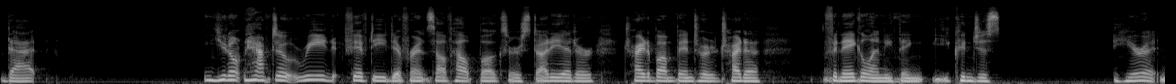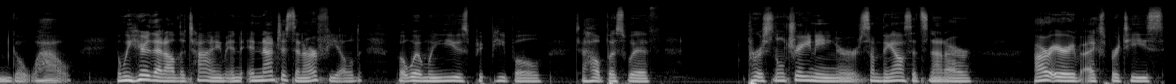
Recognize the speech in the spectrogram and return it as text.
that you don't have to read 50 different self-help books or study it or try to bump into it or try to finagle anything. You can just hear it and go, wow. And we hear that all the time. And, and not just in our field, but when we use p- people to help us with personal training or something else that's not our our area of expertise,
